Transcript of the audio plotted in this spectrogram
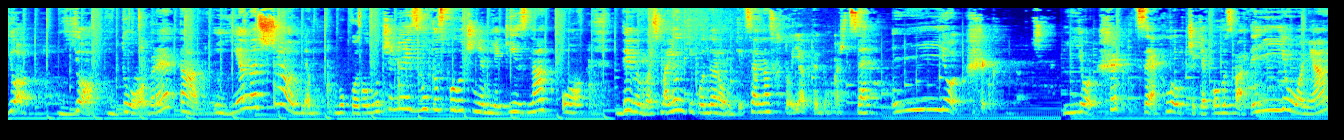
йо, йо. Добре, так. І є в нас ще одне буквосполучення із звукосполученням, який знак О. Дивимось, малюнки подарунки. Це в нас хто, як ти думаєш? Це льотчик. Льотчик це хлопчик, якого звати Льоня.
